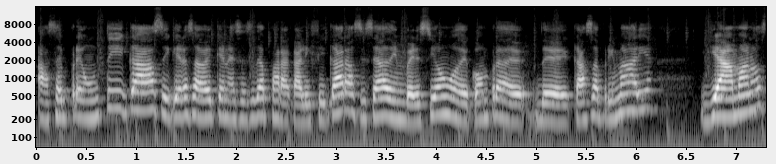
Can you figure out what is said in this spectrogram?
hacer preguntitas, si quieres saber qué necesitas para calificar, así sea de inversión o de compra de, de, casa primaria, llámanos.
